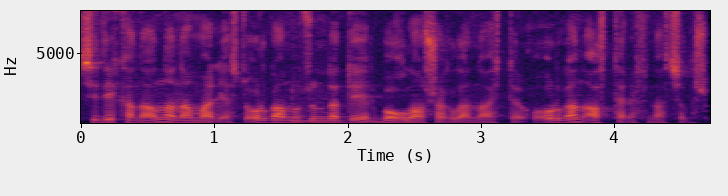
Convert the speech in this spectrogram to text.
Sidik kanalının anomaliyasıdır. Orqanın ucunda deyil, boğulan uşaqlarına aiddir. Orqanın alt tərəfinə açılır.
